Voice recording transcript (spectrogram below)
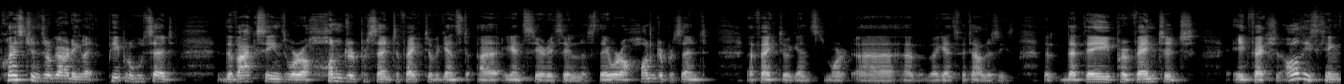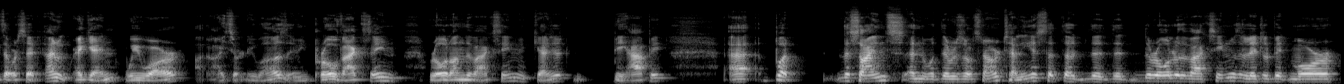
questions regarding like people who said the vaccines were hundred percent effective against uh, against serious illness. They were hundred percent effective against more uh, uh, against fatalities. That, that they prevented infection. All these things that were said, and again, we were. I certainly was. I mean, pro-vaccine, roll on the vaccine, get it, be happy. Uh, but the science and what the results now are telling us that the, the, the, the role of the vaccine was a little bit more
